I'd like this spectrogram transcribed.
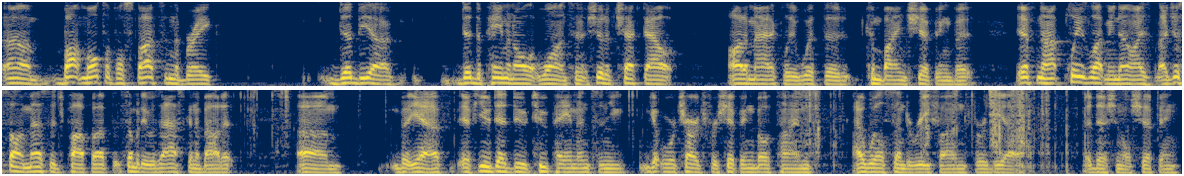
um, bought multiple spots in the break did the uh, did the payment all at once, and it should have checked out automatically with the combined shipping. But if not, please let me know. I, I just saw a message pop up that somebody was asking about it. Um, but yeah, if, if you did do two payments and you get, were charged for shipping both times, I will send a refund for the uh, additional shipping.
